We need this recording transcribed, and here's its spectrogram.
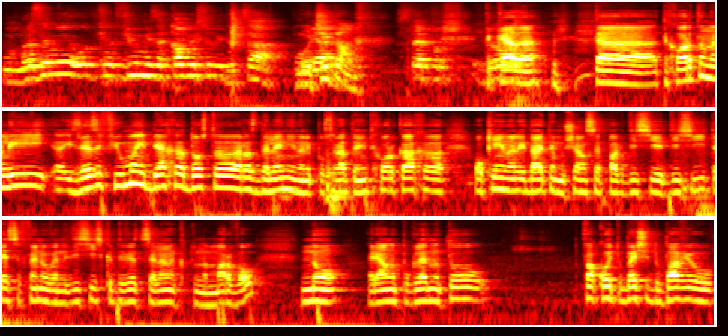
мръза ми от филми за комиксови деца. Мълчи там. Степър. Така да. Та, та хората, нали, излезе филма и бяха доста разделени, нали, по. Едните хора казаха, окей, нали, дайте му шанс, все пак DC е DC, те са фенове на DC, искат да видят вселена като на Marvel, но реално погледнато, това, което беше добавил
